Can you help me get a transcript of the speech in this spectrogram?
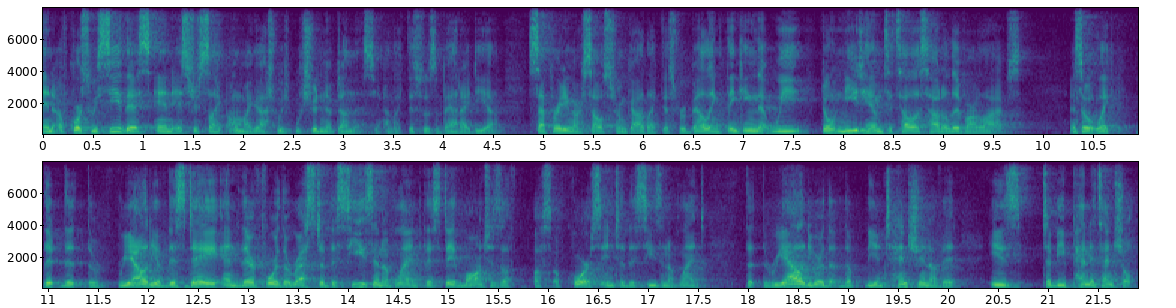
And of course, we see this, and it's just like, oh my gosh, we, we shouldn't have done this. You know, like this was a bad idea. Separating ourselves from God like this, rebelling, thinking that we don't need Him to tell us how to live our lives. And so, like, the, the, the reality of this day, and therefore the rest of the season of Lent, this day launches us, of course, into the season of Lent. The, the reality or the, the, the intention of it is to be penitential,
